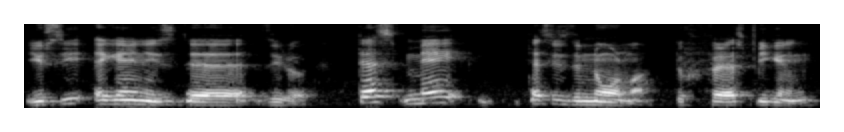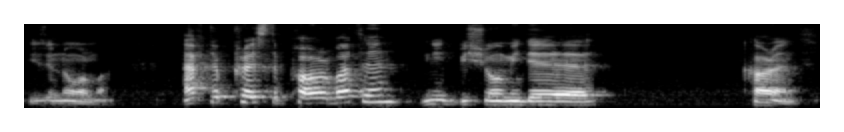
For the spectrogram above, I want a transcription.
you see again is the zero. That's may that is the normal. The first beginning is a normal. After press the power button need be show me the current.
